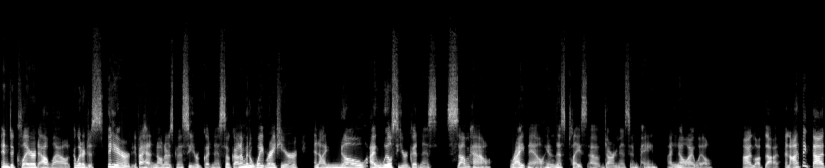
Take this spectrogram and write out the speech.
and declared out loud. I would have despaired if I hadn't known I was going to see your goodness. So, God, I'm going to wait right here. And I know I will see your goodness somehow right now in this place of darkness and pain. I know I will. I love that. And I think that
